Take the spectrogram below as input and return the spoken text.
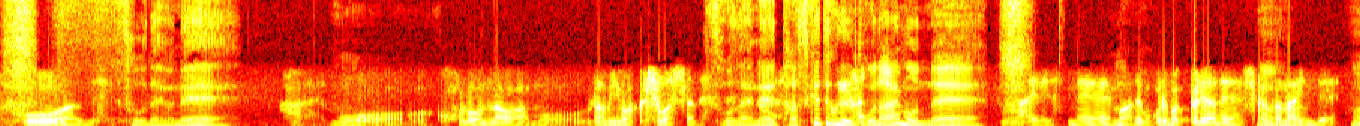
そうなんですそうだよね。はい、もう、コロナはもう恨みまくりましたね。そうだよね。助けてくれるとこないもんね。ないですね。まあでもこればっかりはね、仕方ないんで。うん、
